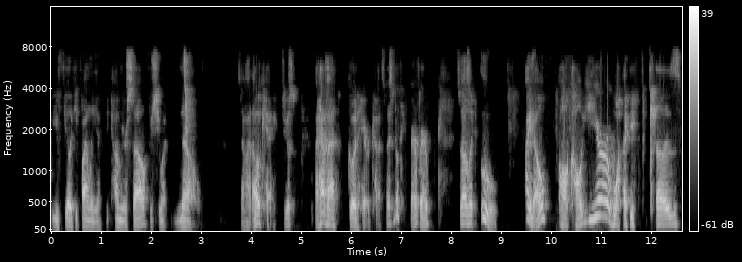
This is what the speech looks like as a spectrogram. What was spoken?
you feel like you finally have become yourself? And she went, No. So I went, Okay. She goes, I have had good haircuts. I said, Okay, fair, fair. So I was like, Ooh, I know. I'll call your wife because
